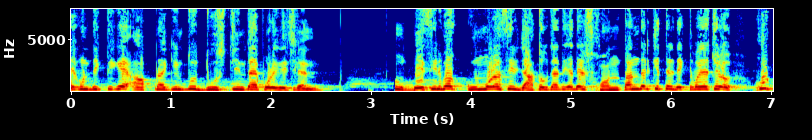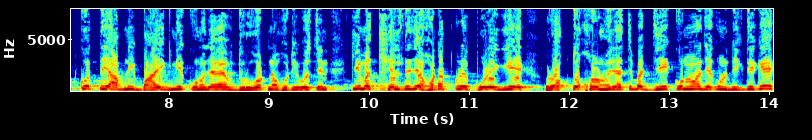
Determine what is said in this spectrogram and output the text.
যে কোনো দিক থেকে আপনার কিন্তু দুশ্চিন্তায় পড়ে গেছিলেন। বেশিরভাগ কুম্ভ রাশির জাতক জাতিকাদের সন্তানদের ক্ষেত্রে দেখতে পাওয়া যাচ্ছিল, হুট করতেই আপনি বাইক নিয়ে কোনো জায়গায় দুর্ঘটনা ঘটিয়ে বসছেন, কিংবা খেলতে যে হঠাৎ করে পড়ে গিয়ে রক্তক্ষরণ হয়ে যাচ্ছে, বা যে কোনো না যে কোনো দিক থেকে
